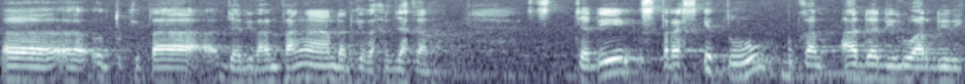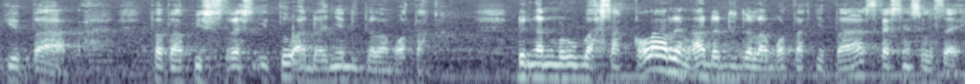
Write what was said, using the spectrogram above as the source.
uh, untuk kita jadi tantangan dan kita kerjakan. Jadi stres itu bukan ada di luar diri kita, tetapi stres itu adanya di dalam otak. Dengan merubah saklar yang ada di dalam otak kita, stresnya selesai.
